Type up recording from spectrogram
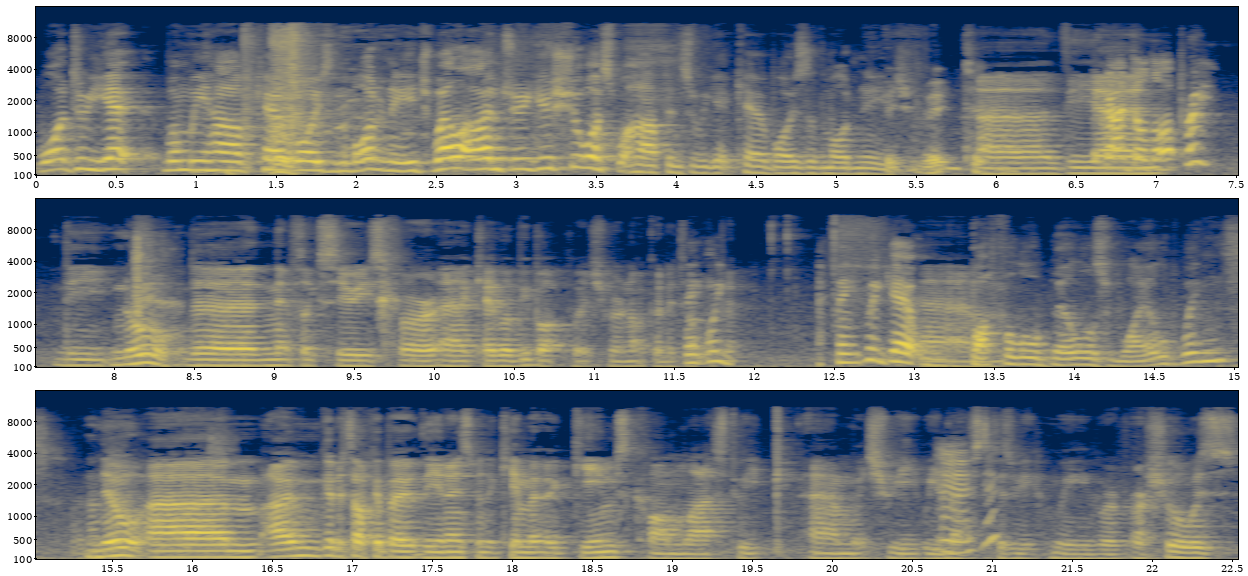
What do we get when we have cowboys in the modern age? Well, Andrew, you show us what happens when we get cowboys in the modern age. Route Uh, the Grand Ole um, Opry. the no the Netflix series for uh, Cowboy Bebop, which we're not going to I think talk we, about. I think we get Um, Buffalo Bills Wild Wings. No, um, I'm going to talk about the announcement that came out at Gamescom last week, um, which we, we missed because we, we were our show was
